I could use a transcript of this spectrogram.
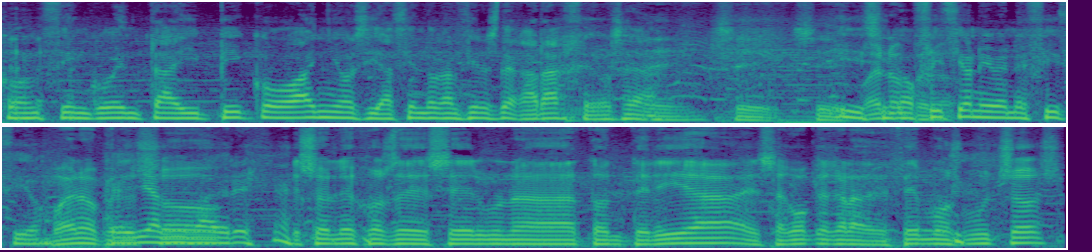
con cincuenta y pico años y haciendo canciones de garaje, o sea, Sí, sí, sí. y sin pero- oficio ni beneficio. Bueno, pero diría mi eso, madre. eso lejos de ser una tontería, es algo que agradecemos muchos,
